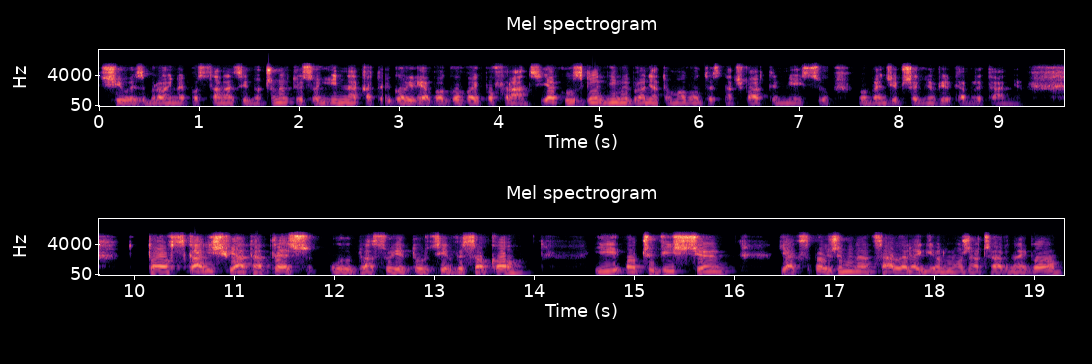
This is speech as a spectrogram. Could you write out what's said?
siły zbrojne po Stanach Zjednoczonych, to jest inna kategoria wagowa i po Francji. Jak uwzględnimy broń atomową, to jest na czwartym miejscu, bo będzie przed nią Wielka Brytania. To w skali świata też y, plasuje Turcję wysoko I oczywiście, jak spojrzymy na cały region Morza Czarnego,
